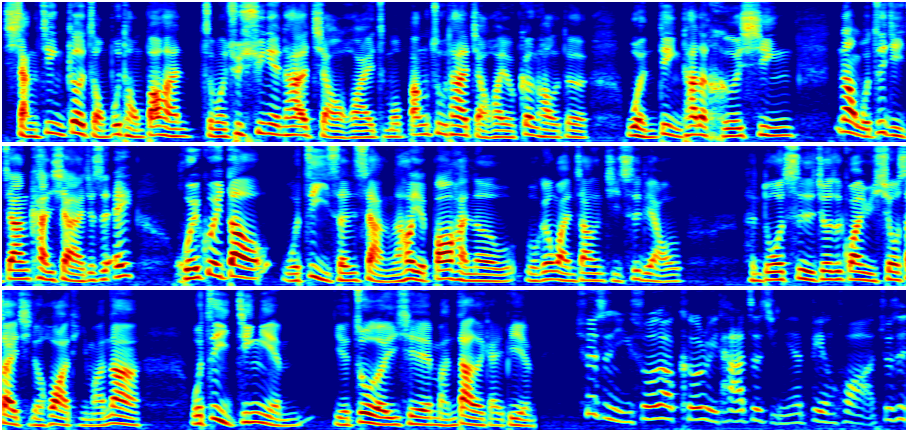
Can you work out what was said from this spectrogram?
想尽各种不同，包含怎么去训练他的脚踝，怎么帮助他的脚踝有更好的稳定，他的核心。那我自己这样看下来，就是哎，回归到我自己身上，然后也包含了我跟晚章几次聊很多次，就是关于休赛期的话题嘛。那我自己今年也做了一些蛮大的改变。确实，你说到科瑞他这几年的变化，就是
